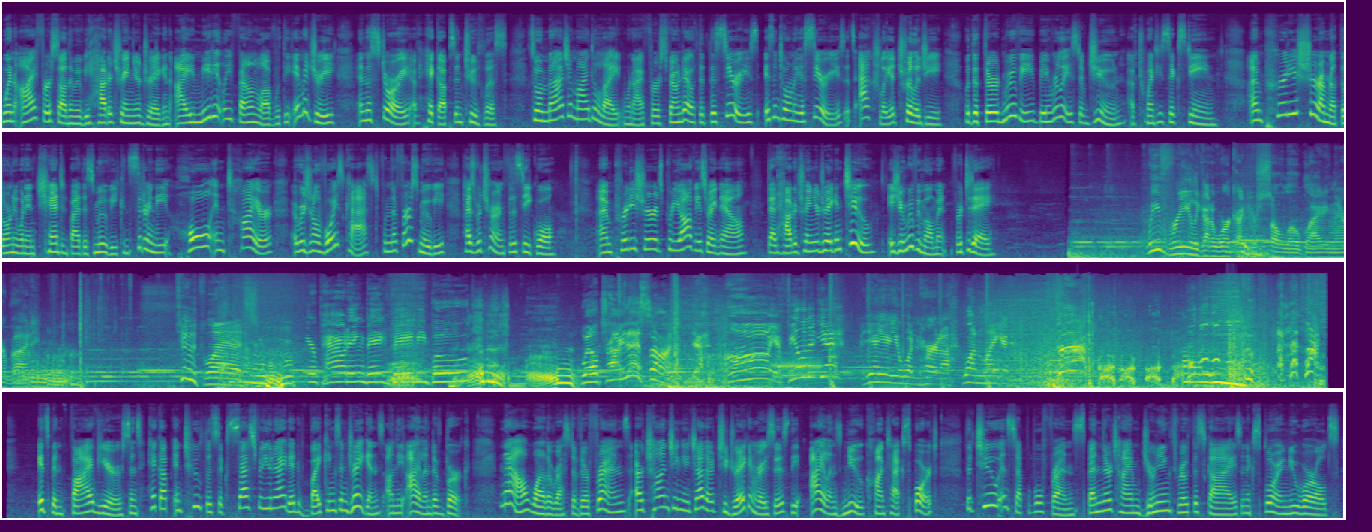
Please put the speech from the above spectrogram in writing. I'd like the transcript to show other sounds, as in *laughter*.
When I first saw the movie How to Train Your Dragon, I immediately fell in love with the imagery and the story of Hiccups and Toothless. So imagine my delight when I first found out that this series isn't only a series, it's actually a trilogy, with the third movie being released of June of 2016. I'm pretty sure I'm not the only one enchanted by this movie, considering the whole entire original voice cast from the first movie has returned for the sequel. I'm pretty sure it's pretty obvious right now that How to Train Your Dragon 2 is your movie moment for today. We've really got to work on your solo gliding there, bud. Toothless! You're pouting, big baby boo? Well, try this on! Oh, you feeling it yet? Yeah, yeah, you wouldn't hurt a one-legged. Ah! It's been five years since Hiccup and Toothless successfully united Vikings and dragons on the island of Berk. Now, while the rest of their friends are challenging each other to dragon races, the island's new contact sport, the two inseparable friends spend their time journeying throughout the skies and exploring new worlds.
